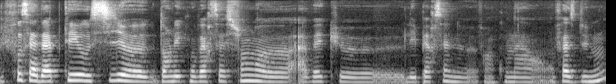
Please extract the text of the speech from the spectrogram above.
il faut s'adapter aussi dans les conversations avec les personnes qu'on a en face de nous.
